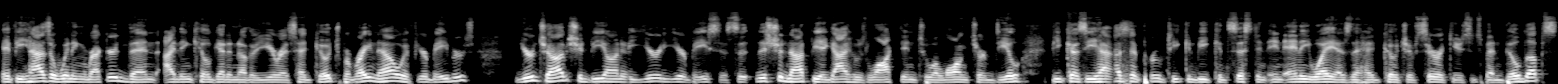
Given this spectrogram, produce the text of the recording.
If he has a winning record, then I think he'll get another year as head coach. But right now, if you're Babers, your job should be on a year to year basis. This should not be a guy who's locked into a long term deal because he hasn't proved he can be consistent in any way as the head coach of Syracuse. It's been buildups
